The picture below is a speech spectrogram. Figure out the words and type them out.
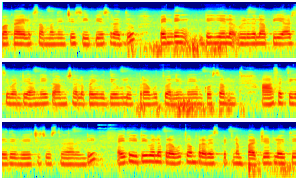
బకాయిలకు సంబంధించి సిపిఎస్ రద్దు పెండింగ్ డిఏల విడుదల పిఆర్సీ వంటి అనేక అంశాలపై ఉద్యోగులు ప్రభుత్వ నిర్ణయం కోసం ఆసక్తిగా అయితే వేచి చూస్తున్నారండి. అయితే ఇటీవల ప్రభుత్వం ప్రవేశపెట్టిన బడ్జెట్లో అయితే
